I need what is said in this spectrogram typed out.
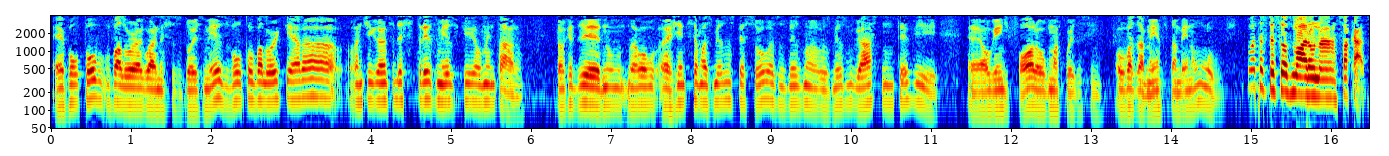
é, voltou o valor agora nesses dois meses, voltou o valor que era antigo antes desses três meses que aumentaram. Então, quer dizer, não, não, a gente são as mesmas pessoas, os mesmos, os mesmos gastos, não teve é, alguém de fora alguma coisa assim. Ou vazamento também não houve. Quantas pessoas moram na sua casa?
